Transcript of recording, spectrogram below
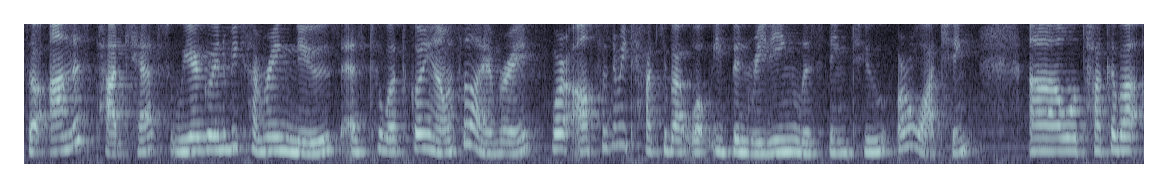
So, on this podcast, we are going to be covering news as to what's going on with the library. We're also going to be talking about what we've been reading, listening to, or watching. Uh, we'll talk about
